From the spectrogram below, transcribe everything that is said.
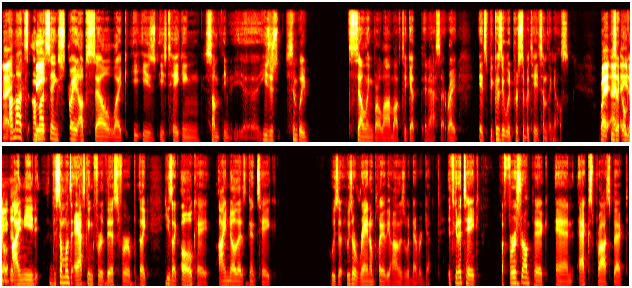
I, am not. I'm not saying straight up sell. Like he's he's taking something. Uh, he's just simply selling Varlamov to get an asset, right? It's because it would precipitate something else. Right. He's like, I, okay, you know, the... I need. Someone's asking for this for like. He's like, oh, okay. I know that it's going to take. Who's a who's a random player the Islanders would never get. It's going to take a first round pick and X prospect,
